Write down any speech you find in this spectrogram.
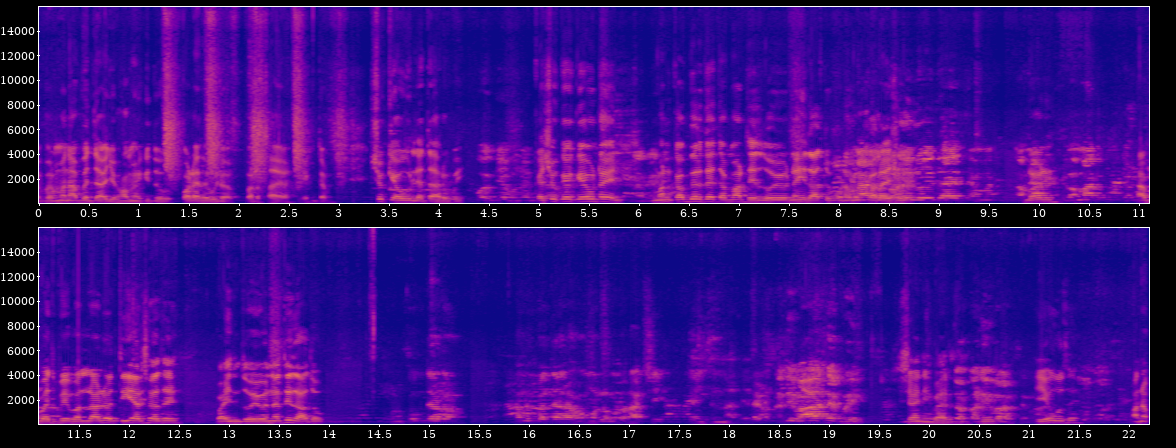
એ પણ મને આ બધા જો અમે કીધું પડે છે પર પડતા એકદમ. શું કેવું લે તારું ભાઈ? કશું કે કેવું નહીં? મને ખબર છે તમારથી જોયું નહીં થતું પણ અમે કરે છે. આ બધા ભાઈ વલ્લાડો તૈયાર છે તે ભાઈને જોયું નથી થતું. પણ કોક દાડો અમુક બધા હોમો લમણો રાખશે ટેન્શન ના લે. Ready? વાર છે ભાઈ. શેની તો ઘણી વાર છે એવું છે? અને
